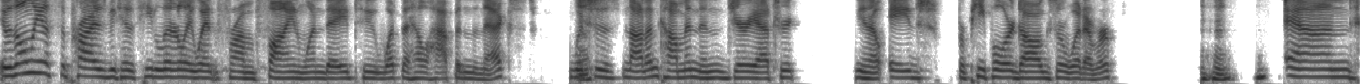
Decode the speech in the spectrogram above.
it was only a surprise because he literally went from fine one day to what the hell happened the next, which mm-hmm. is not uncommon in geriatric, you know, age for people or dogs or whatever. Mm-hmm. And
